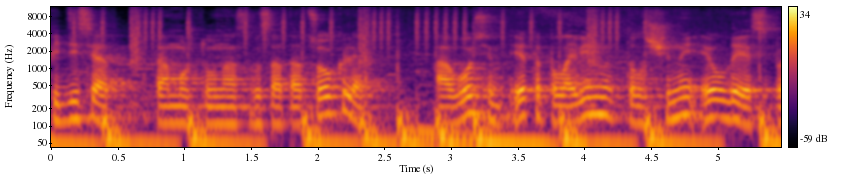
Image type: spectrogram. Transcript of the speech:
50 потому что у нас высота цоколя, а 8 это половина толщины ЛДСП.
